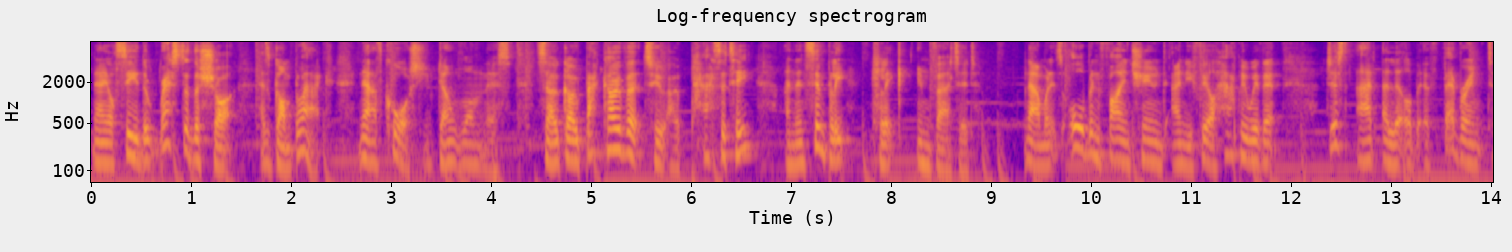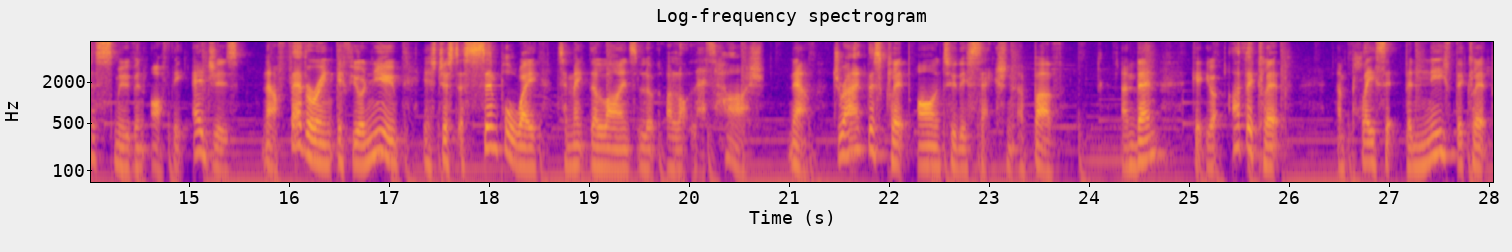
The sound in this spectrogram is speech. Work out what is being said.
Now you'll see the rest of the shot has gone black. Now of course you don't want this, so go back over to opacity and then simply click inverted. Now when it's all been fine tuned and you feel happy with it, just add a little bit of feathering to smoothen off the edges. Now feathering, if you're new, is just a simple way to make the lines look a lot less harsh. Now drag this clip onto this section above and then get your other clip and place it beneath the clip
